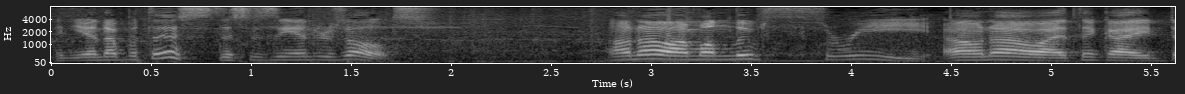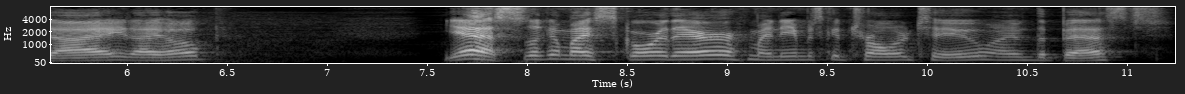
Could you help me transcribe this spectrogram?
and you end up with this. This is the end result. Oh no, I'm on loop 3. Oh no, I think I died, I hope. Yes, look at my score there. My name is Controller 2. I'm the best.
